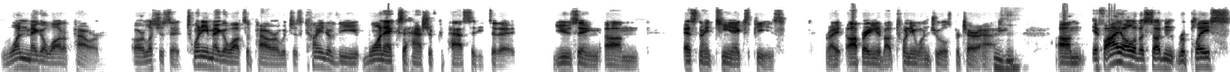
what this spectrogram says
one megawatt of power or let's just say 20 megawatts of power, which is kind of the one exahash of capacity today using um, S19 XPs. right? Operating at about 21 joules per terahash. Mm-hmm. Um, if I all of a sudden replace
